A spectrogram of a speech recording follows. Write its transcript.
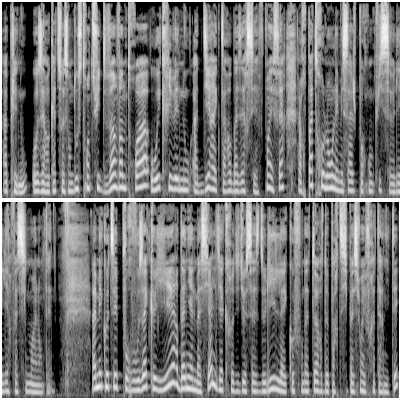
Appelez-nous au 04 72 38 20 23 ou écrivez-nous à direct.rcf.fr. Alors pas trop long les messages pour qu'on puisse les lire facilement à l'antenne. À mes côtés pour vous accueillir, Daniel Massial, diacre du diocèse de Lille et cofondateur de Participation et Fraternité,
